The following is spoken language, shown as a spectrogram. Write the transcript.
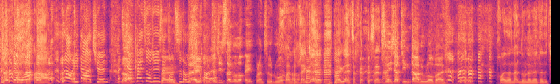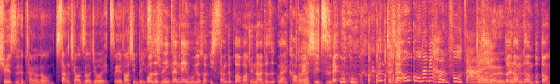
绕一大圈。既然开错，就去三重吃东西。对，我们就去三重说：“哎、欸，不然吃个卤肉饭了。”难怪，难怪，吃一下金大卤肉饭。环南南路那边真的确实很常有那种上桥之后就会直接到新北市，或者是你在内湖，有时候一上就不知道跑去哪，就是哎靠北戏子，哎五股，就是五股那边很复杂，对，那我们就很不懂。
